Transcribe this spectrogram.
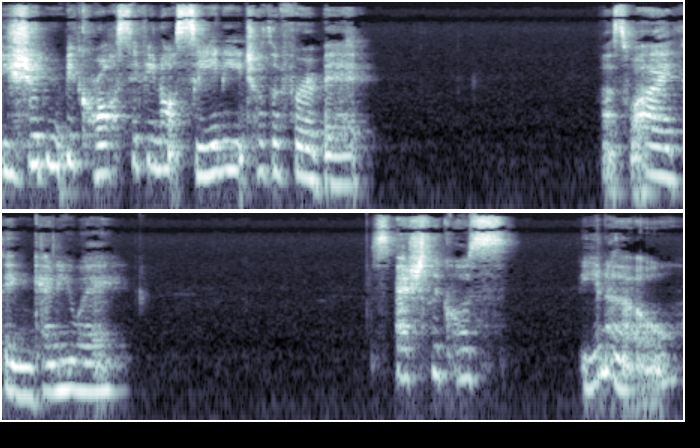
you shouldn't be cross if you're not seeing each other for a bit. That's what I think anyway. Especially because, you know,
